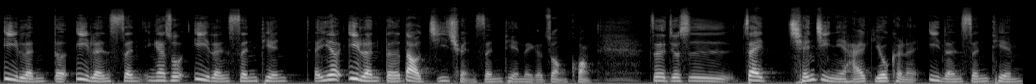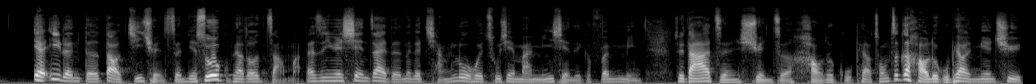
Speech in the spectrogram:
一人得一人升，应该说一人升天，因为一人得道鸡犬升天的一个状况。这就是在前几年还有可能一人升天。要一人得道，鸡犬升天，所有股票都涨嘛。但是因为现在的那个强弱会出现蛮明显的一个分明，所以大家只能选择好的股票，从这个好的股票里面去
